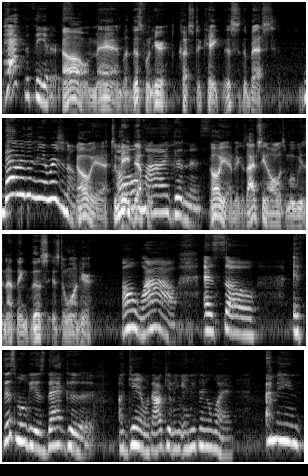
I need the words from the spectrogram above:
packed the theaters. Oh man, but this one here cuts the cake. This is the best. Better than the original. Oh yeah, to me oh definitely. Oh my goodness. Oh yeah, because I've seen all his movies, and I think this is the one here. Oh wow. And so if this movie is that good, again, without giving anything away, I mean,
